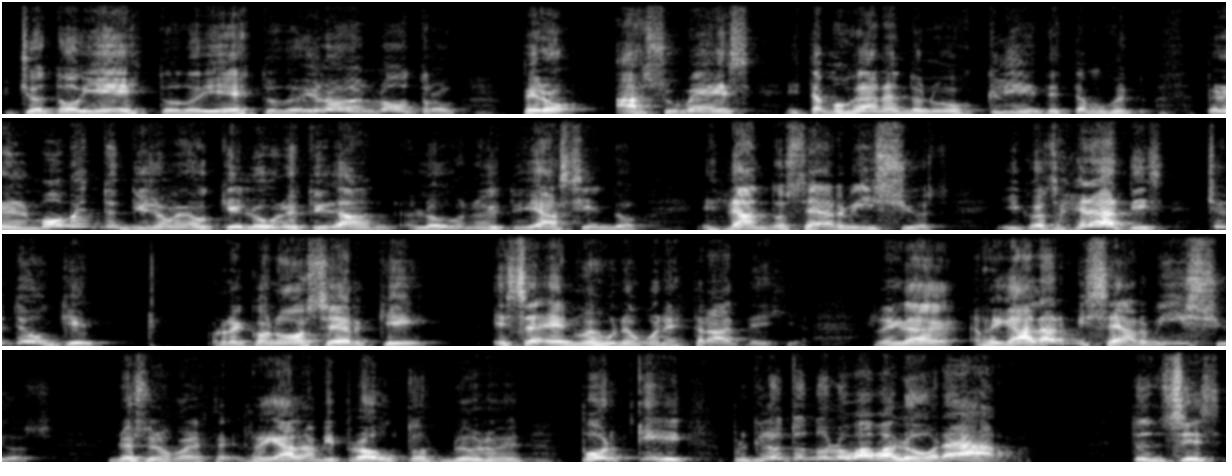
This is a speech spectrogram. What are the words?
yo doy esto, doy esto, doy lo, otro, pero a su vez estamos ganando nuevos clientes, estamos pero en el momento en que yo veo que lo único que estoy dando, lo único estoy haciendo es dando servicios y cosas gratis, yo tengo que reconocer que esa no es una buena estrategia. Regalar, mis servicios no es una buena estrategia. Regalar mis productos no es una buena ¿Por qué? Porque el otro no lo va a valorar. Entonces,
